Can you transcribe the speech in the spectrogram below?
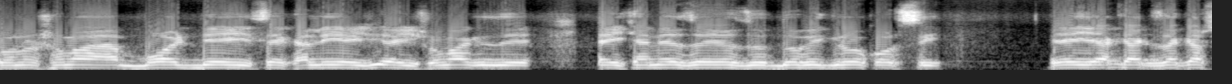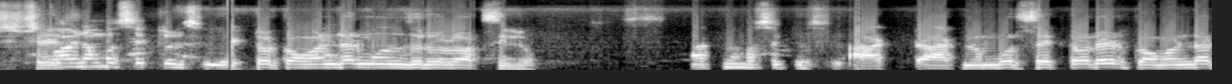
কোনো সময় বয়স দিয়েছে খালি এই এই সময় যে এইখানে যে যুদ্ধ বিগ্রহ করছি এই এক এক জায়গায় কয় সেক্টর কমান্ডার মঞ্জুরুল হক ছিল। আট নম্বর সেক্টরের কমান্ডার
